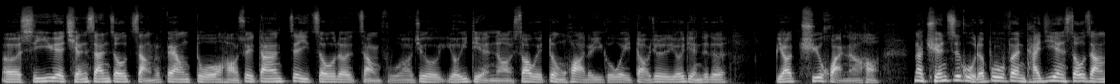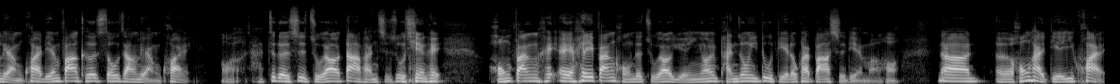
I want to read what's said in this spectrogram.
呃十一月前三周涨得非常多哈，所以当然这一周的涨幅啊，就有一点呢稍微钝化的一个味道，就是有一点这个比较趋缓了哈。那全指股的部分，台积电收涨两块，联发科收涨两块。哦，这个是主要大盘指数今天可以红翻黑，诶，黑翻红的主要原因，因为盘中一度跌了快八十点嘛，哈。那呃，红海跌一块，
